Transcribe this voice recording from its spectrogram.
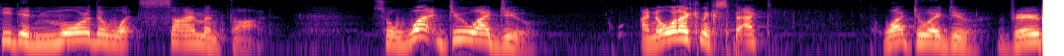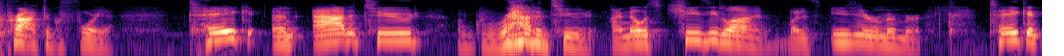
He did more than what Simon thought. So, what do I do? I know what I can expect. What do I do? Very practical for you. Take an attitude of gratitude. I know it's cheesy line, but it's easy to remember. Take an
